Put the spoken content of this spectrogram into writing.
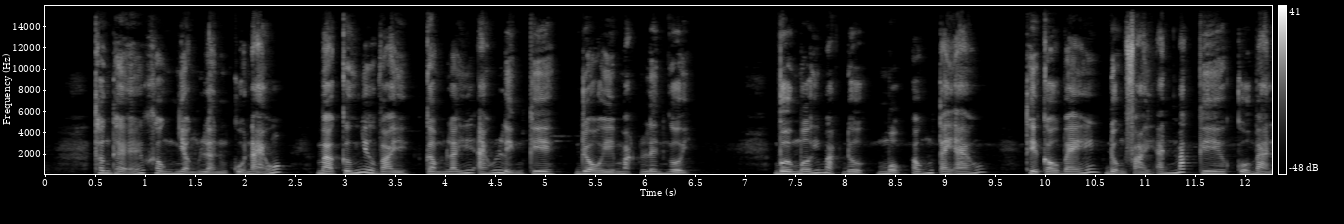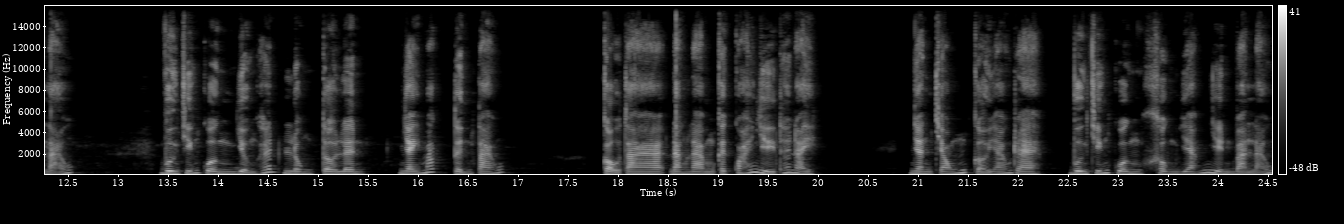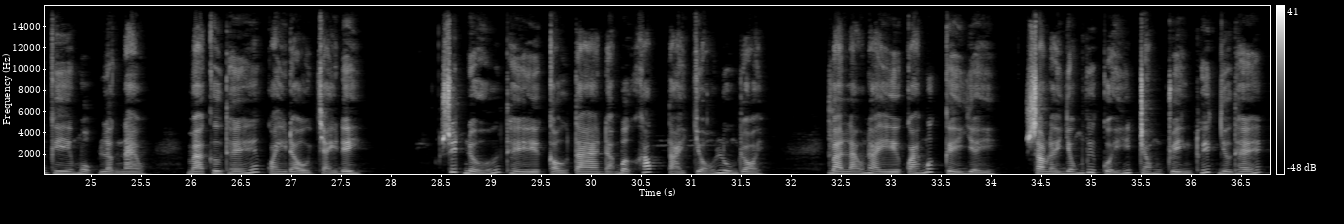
Thân thể không nhận lệnh của não, mà cứ như vậy cầm lấy áo liệm kia rồi mặc lên người vừa mới mặc được một ống tay áo, thì cậu bé đụng phải ánh mắt kia của bà lão. Vương Chiến Quân dựng hết lông tơ lên, nháy mắt tỉnh táo. Cậu ta đang làm cái quái gì thế này? Nhanh chóng cởi áo ra, Vương Chiến Quân không dám nhìn bà lão kia một lần nào, mà cứ thế quay đầu chạy đi. Suýt nữa thì cậu ta đã bật khóc tại chỗ luôn rồi. Bà lão này quá mức kỳ dị, sao lại giống với quỷ trong truyền thuyết như thế?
